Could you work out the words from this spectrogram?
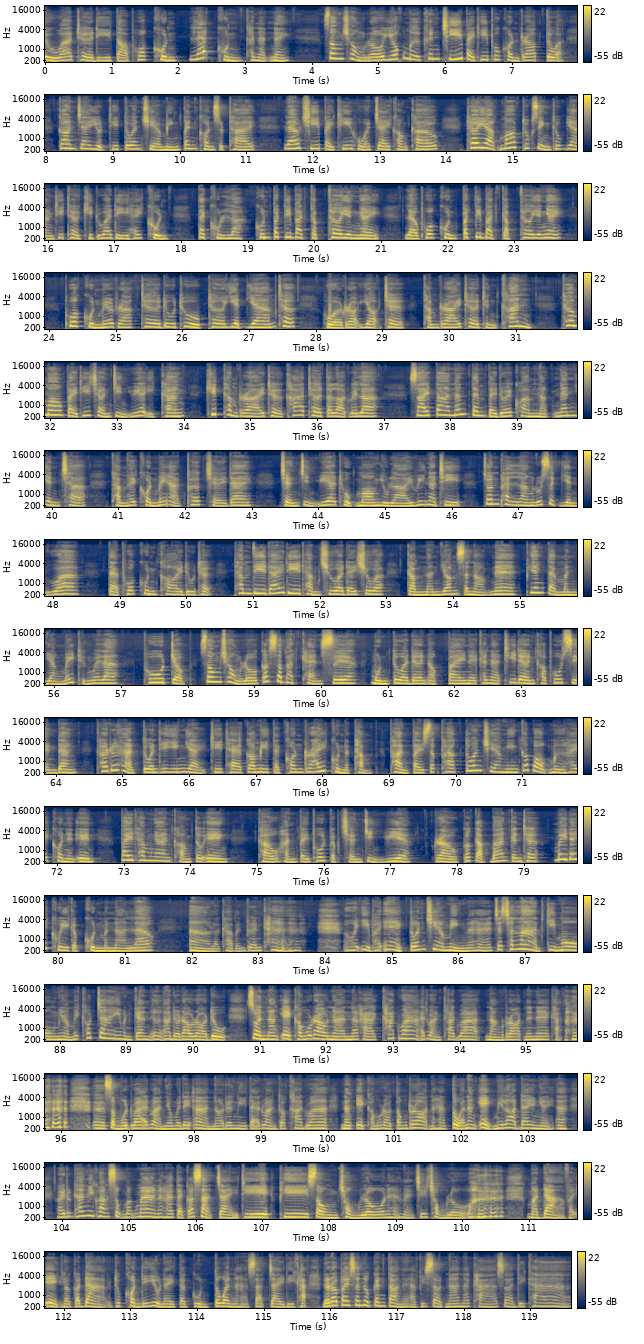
ดูว่าเธอดีต่อพวกคุณและคุณขนาดไหน ทรงฉงโรยกมือขึ้นชี้ไปที่ผู้คนรอบตัว ก่อนจะหยุดที่ต้วนเฉียหมิงเป็นคนสุดท้าย แล้วชี้ไปที่หัวใจของเขา เธออยากมอบทุกสิ่งทุกอย่างที่เธอคิดว่าดีให้คุณ แต่คุณล่ะ คุณปฏิบัติกับเธอยังไง แล้วพวกคุณปฏิบัติกับเธอยังไง พวกคุณไม่รักเธอดูถูก เธอเหยียดยามเธอ หัวเราะเยาะเธอทำร้ายเธอถึงขั้น เธอมองไปที่เฉินจินเย่ยอีกครั้ง คิดทำร้ายเธอฆ่าเธอตลอดเวลา สายตานั้นเต็มไปด้วยความหนักแน่นเย็นชาทำให้คนไม่อาจเพิกเฉยได้ เฉินจินเย่ยถูกมองอยู่หลายวินาที จนแผ่นหลังรู้สึกเย็นว่า แต่พวกคุณคอยดูเถอะทำดีได้ดีทำชั่วได้ชั่ว กรรมนั้นย่อมสนองแน่ เพียงแต่มันยังไม่ถึงเวลา พูดจบ ทรงฉงโลก็สะบัดแขนเสื้อ หมุนตัวเดินออกไปในขณะที่เดินเขาพูดเสียงดังคฤหาสน์ตวนที่ยิ่งใหญ่ที่แท้ก็มีแต่คนไร้คุณธรรม ผ่านไปสักพักต้วนเชียมิงก็โบกมือให้คนอื่นๆ ไปทำงานของตัวเอง เขาหันไปพูดกับเฉินจินเย่ยเราก็กลับบ้านกันเถอะ ไม่ได้คุยกับคุณมานานแล้วอ้าวล่ะค่ะเพื่อนๆค่ะ โอ้ยอีพระเอกต้นเชียหมิงนะคะจะฉลาดกี่โมงเนี่ยไม่เข้าใจเหมือนกันเอออะเดี๋ยวเรารอดู ส่วนนางเอกของเรานั้นนะคะ คาดว่าแอดวานคาดว่านางรอดแน่ๆค่ะเออสมมุติว่าแอดวานยังไม่ได้อ่านเนาะเรื่องนี้ แต่แอดวานก็คาดว่านางเอกของเราต้องรอดนะคะ ตัวนางเอกไม่รอดได้ยังไงอะขอให้ทุกท่านมีความสุขมากๆนะคะ แต่ก็สะใจที่พี่ทรงฉงโลนะคะแหมชื่อฉงโล มาด่าพระเอกแล้วก็ด่าทุกคนที่อยู่ในตระกูลต้วนนะคะสะใจดีค่ะ เดี๋ยวเราไปสนุกกันต่อในอพิโซดหน้านะคะ สวัสดีค่ะ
